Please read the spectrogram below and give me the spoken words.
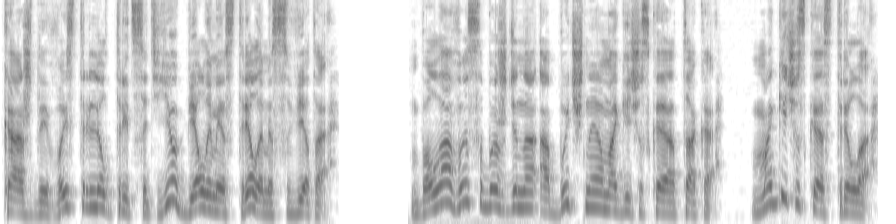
Каждый выстрелил тридцатью белыми стрелами света. Была высвобождена обычная магическая атака – магическая стрела.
